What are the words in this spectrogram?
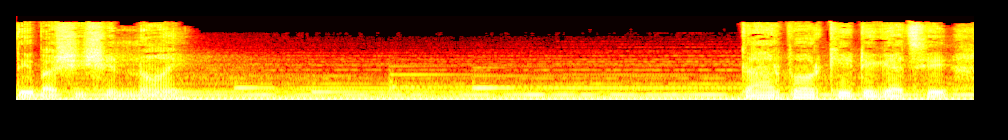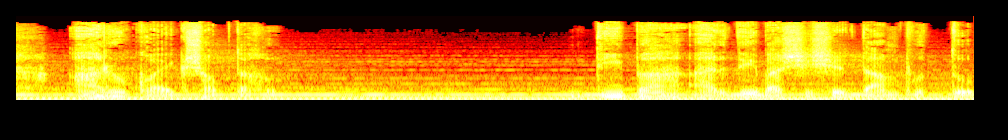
দেবাশিসের নয়। তারপর কেটে গেছে আরও কয়েক সপ্তাহ। দীপা আর দেবাশিসের দাম্পত্য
